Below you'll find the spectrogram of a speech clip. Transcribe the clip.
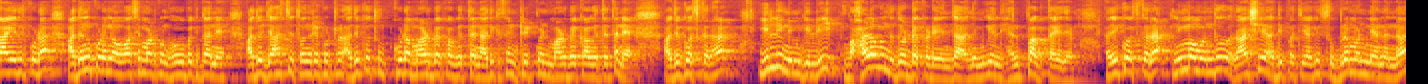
ಗಾಯ ಇದ್ರೂ ಕೂಡ ಅದನ್ನು ಕೂಡ ನಾವು ವಾಸಿ ಮಾಡ್ಕೊಂಡು ಹೋಗ್ಬೇಕು ತಾನೆ ಅದು ಜಾಸ್ತಿ ತೊಂದರೆ ಕೊಟ್ಟರೆ ಅದಕ್ಕೂ ಕೂಡ ಮಾಡಬೇಕಾಗುತ್ತೆ ಅದಕ್ಕೆ ಸಹ ಟ್ರೀಟ್ಮೆಂಟ್ ಮಾಡಬೇಕಾಗುತ್ತೆ ತಾನೆ. ಅದಕ್ಕೋಸ್ಕರ ಇಲ್ಲಿ ನಿಮಗೆ ಇಲ್ಲಿ ಬಹಳ ಒಂದು ದೊಡ್ಡ ಕಡೆಯಿಂದ ನಿಮಗೆ ಇಲ್ಲಿ ಹೆಲ್ಪ್ ಆಗ್ತಾ ಇದೆ. ಅದಕ್ಕೋಸ್ಕರ ನಿಮ್ಮ ಒಂದು ರಾಶಿ ಅಧಿಪತಿಯಾಗಿ ಸುಬ್ರಹ್ಮಣ್ಯನನ್ನು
